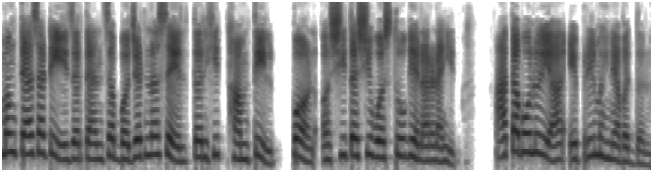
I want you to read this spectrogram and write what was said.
मग त्यासाठी जर त्यांचं बजेट नसेल तर ही थांबतील पण अशी तशी वस्तू घेणार नाहीत. आता बोलूया एप्रिल महिन्याबद्दल.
